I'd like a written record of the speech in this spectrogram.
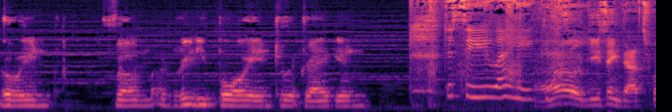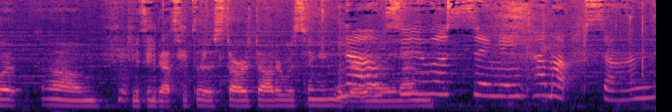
going from a greedy boy into a dragon. to see what he could Oh, see. do you think that's what? Um, do you think that's what the Star's daughter was singing? No, she them? was singing "Come Up, Son."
